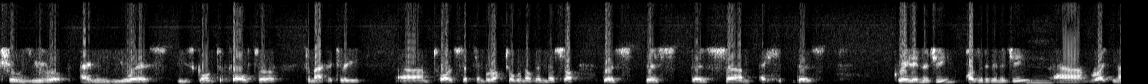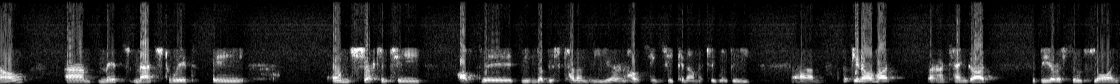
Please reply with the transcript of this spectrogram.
through Europe and in the US is going to falter dramatically um, towards September, October, November. So there's there's there's um, a, there's great energy, positive energy uh, right now, um, matched, with a uncertainty of the end of this calendar year and how things economically will be. Um, but you know what? Uh, thank God, the beer is still flowing,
